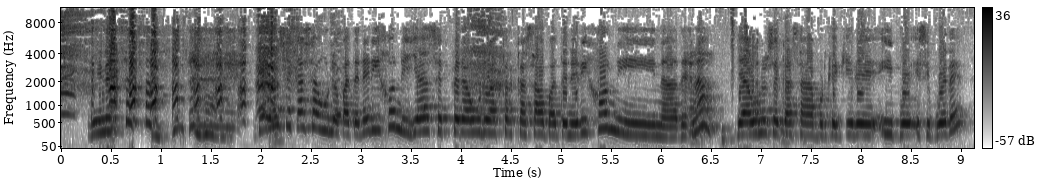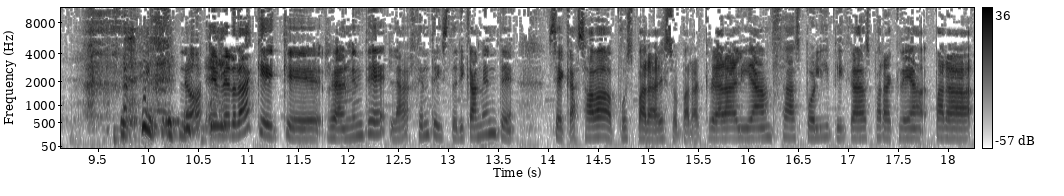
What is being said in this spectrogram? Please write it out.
ya no se casa uno para tener hijos, ni ya se espera uno a estar casado para tener hijos, ni nada de nada. Ya uno se casa porque quiere y, y si puede. ¿No? Es verdad que, que realmente la gente históricamente se casaba pues para eso, para crear alianzas políticas, para crear, para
